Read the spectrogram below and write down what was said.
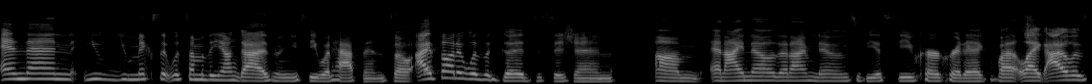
and then you you mix it with some of the young guys, and you see what happens. So I thought it was a good decision. Um, and I know that I'm known to be a Steve Kerr critic, but like I was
